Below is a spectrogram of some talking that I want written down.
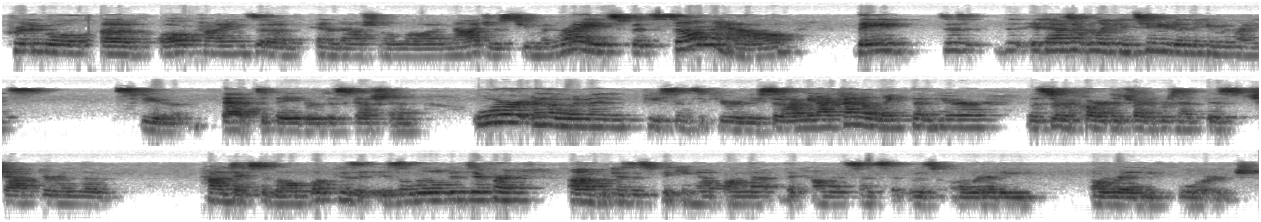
critical of all kinds of international law, not just human rights, but somehow they, it hasn't really continued in the human rights sphere, that debate or discussion, or in the women, peace and security. So, I mean, I kind of link them here. It was sort of hard to try to present this chapter in the context of the whole book because it is a little bit different um, because it's picking up on that the common sense that was already already forged.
